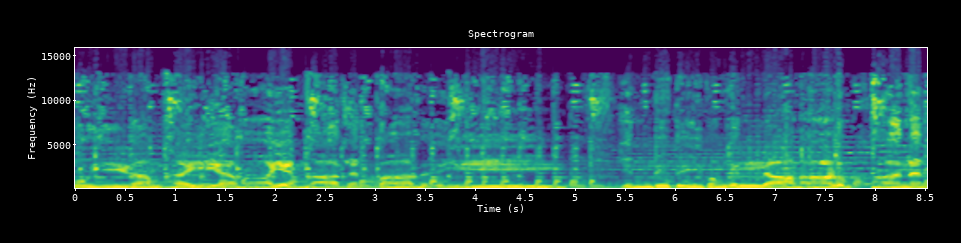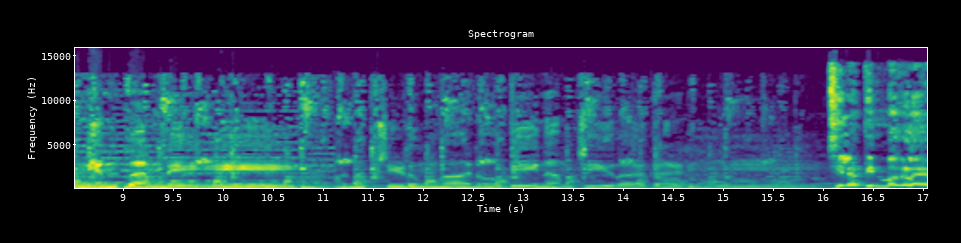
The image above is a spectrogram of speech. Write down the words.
പോയിടാം ധൈര്യമായ നാഥൻ പാതയിൽ. എന്റെ ദൈവം എല്ലാ നാളും അനന്യൻ തന്നെ. അണച്ചിടും അനുദിനം ചിറകടി. ചില തിന്മകളെ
